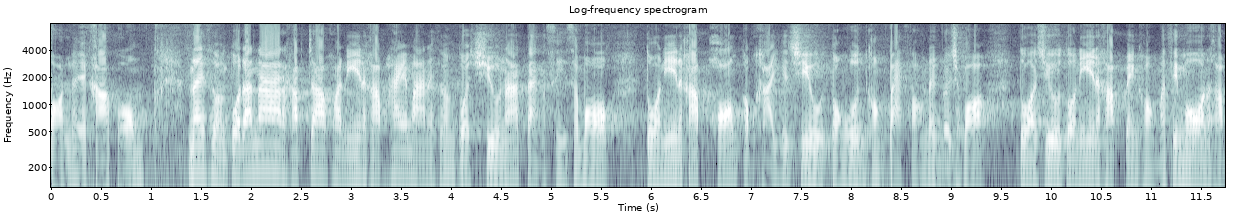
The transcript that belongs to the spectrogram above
ก่อนเลยครับผมในส่วนตัวด้านหน้านะครับเจ้าคันนี้นะครับให้มาในส่วนตัวชิลหน้าแต่งสีสโมกตัวนี้นะครับพร้อมกับขายยึดชิลตรงรุ่นของ 821 โดยเฉพาะตัวชิลตัวนี้นะครับเป็นของมาซิโมนะครับ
